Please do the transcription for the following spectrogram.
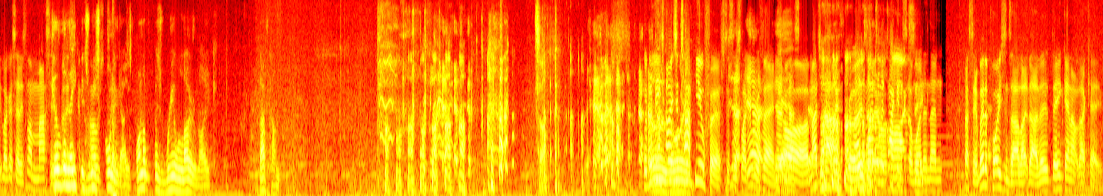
Like I said, it's not massive. Kill the but it's nakeds respawning, guys. One of them is real low, like that cunt. So did these guys attack you first? Is this like yeah, revenge? yeah, oh, yes, imagine that. Imagine this is imagine attacking someone and then that's it. Where the poisons are like that, they, they ain't getting out of that cave.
